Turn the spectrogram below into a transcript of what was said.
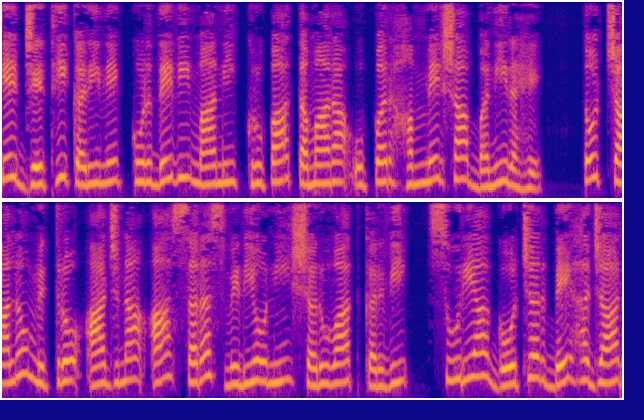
કે જેથી કરીને કુળદેવી માની કૃપા તમારા ઉપર હંમેશા બની રહે. તો ચાલો મિત્રો આજના આ સરસ વિડીયોની શરૂઆત કરવી, સૂર્યા ગોચર બે હજાર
